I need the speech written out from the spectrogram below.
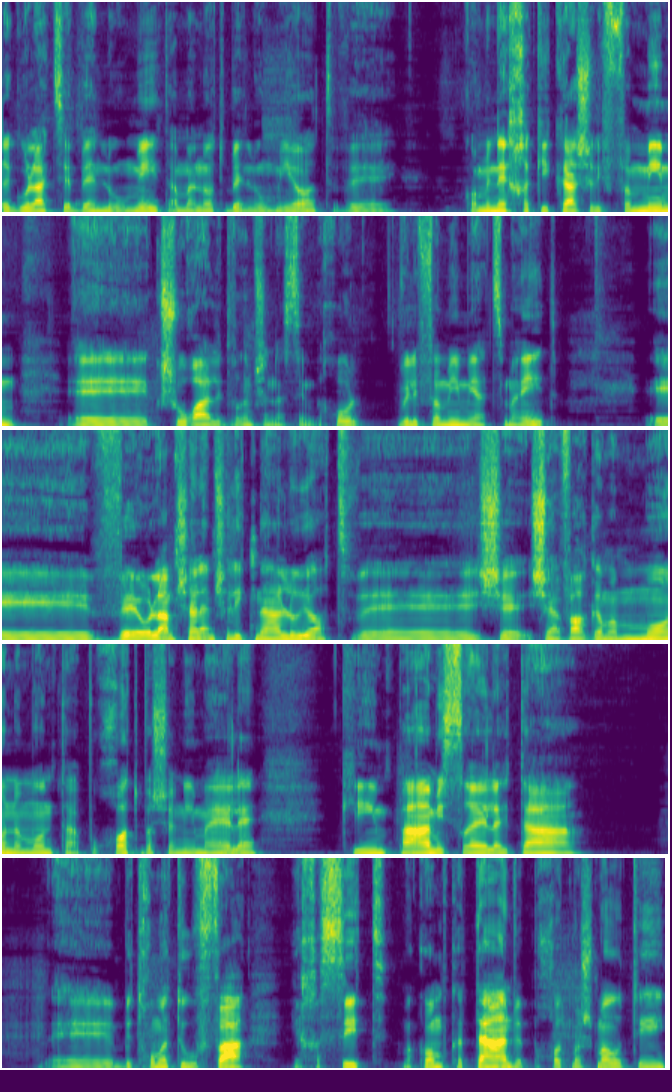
רגולציה בינלאומית, אמנות בינלאומיות וכל מיני חקיקה שלפעמים uh, קשורה לדברים שנעשים בחו"ל, ולפעמים היא עצמאית. אה, ועולם שלם של התנהלויות, וש, שעבר גם המון המון תהפוכות בשנים האלה, כי אם פעם ישראל הייתה אה, בתחום התעופה יחסית מקום קטן ופחות משמעותי,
